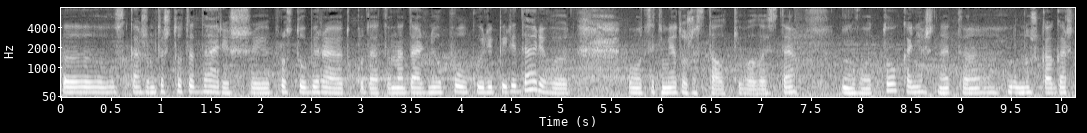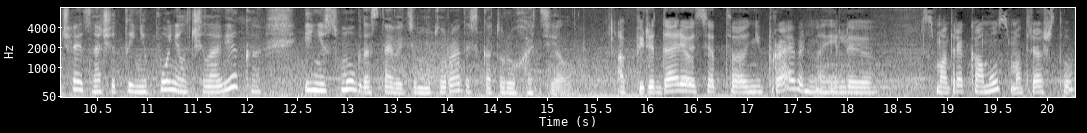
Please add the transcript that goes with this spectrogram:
э, скажем, ты что-то даришь и просто убирают куда-то на дальнюю полку или передаривают, вот с этим я тоже сталкивалась, да, вот, то, конечно, это немножко огорчает. Значит, ты не понял человека и не смог доставить ему ту радость, которую хотел. А передаривать это неправильно или Смотря кому, смотря что.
